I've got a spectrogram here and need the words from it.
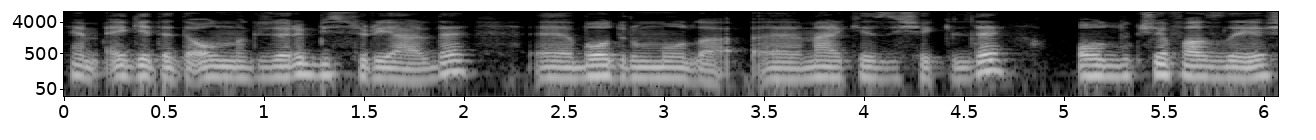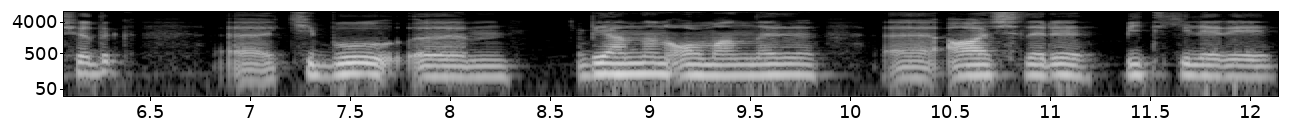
Hem Ege'de de olmak üzere bir sürü yerde e, Bodrum, Muğla e, merkezli şekilde oldukça fazla yaşadık. E, ki bu e, bir yandan ormanları e, ağaçları, bitkileri,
